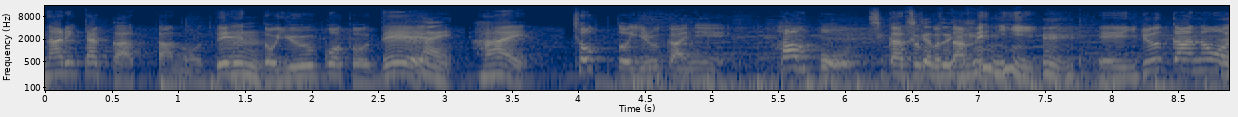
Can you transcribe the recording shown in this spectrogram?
なりたかったので、うん。ということで、はい。はい、ちょっとイルカに半歩近づくために、うん。えーイルカの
